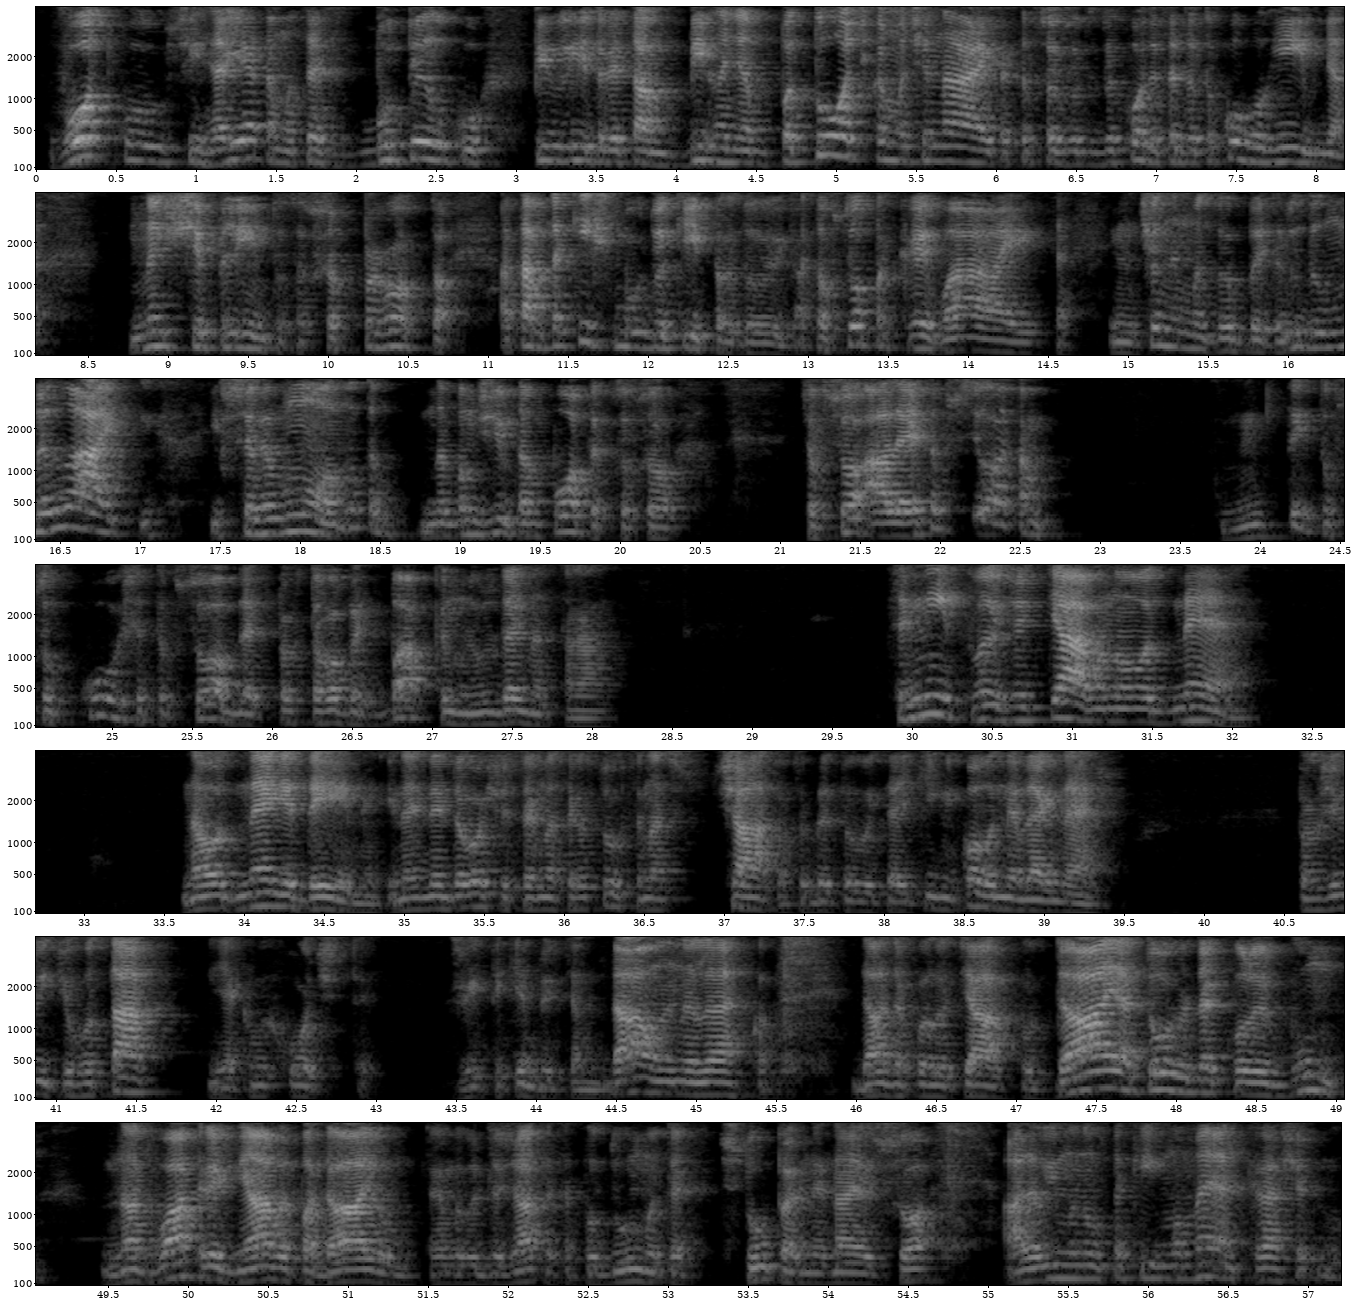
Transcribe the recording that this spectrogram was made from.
водку, сигаретами, це з бутилку півлітри там біганням по точкам починається, це все вже доходить до такого рівня, нижче плінтуса, що просто. А там такі шмурдяки продають, а то все прикривається, і нічого не можна зробити. Люди вмирають і, і все одно, ну там на бомжів там пофіг, це все, це все, але це все там. М, Ти то все в курсі, то все, блядь, просто робить бабки, ну, людей насрати. Цініть своє життя, воно одне. На одне єдине. І най- найдорожчий серед нас ресурс це наш час особистого життя, який ніколи не вернеш. Проживіть його так, як ви хочете. Живіть таким життям. Да, воно нелегко, да, деколи тяжко. Да, я теж деколи бум. На 2-3 дня випадаю, треба відлежати та подумати, штупер, не знаю що. Але іменно в такий момент краще, ну,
